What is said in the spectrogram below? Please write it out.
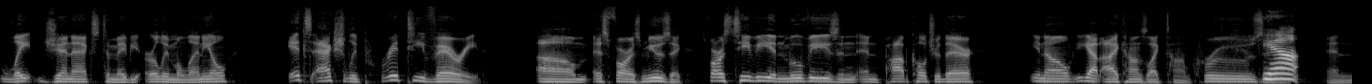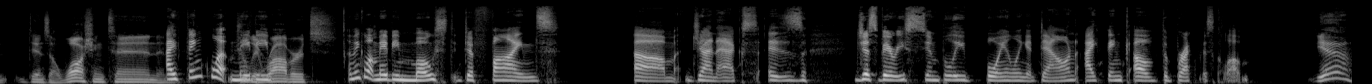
late Gen X to maybe early millennial. It's actually pretty varied um, as far as music. As far as TV and movies and, and pop culture, there, you know, you got icons like Tom Cruise and, Yeah. and Denzel Washington and I think what Julia maybe Roberts. I think what maybe most defines um, Gen X is just very simply boiling it down. I think of the Breakfast Club. Yeah,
